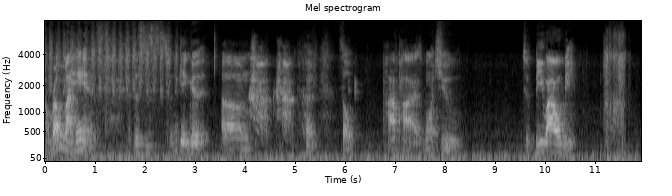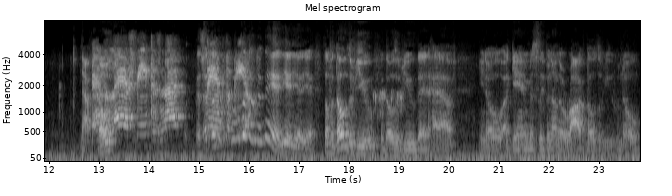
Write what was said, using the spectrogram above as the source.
I'm rubbing my hands this is gonna get good. Um, so Popeyes wants you to BYOB. Now for And the last B does not stand for Bill. yeah, yeah, yeah, yeah. So for those of you, for those of you that have, you know, again been sleeping under a rock, those of you who know,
